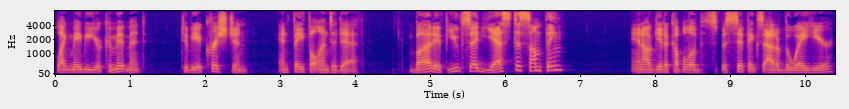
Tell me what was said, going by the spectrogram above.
like maybe your commitment to be a Christian and faithful unto death. But if you've said yes to something, and I'll get a couple of specifics out of the way here,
